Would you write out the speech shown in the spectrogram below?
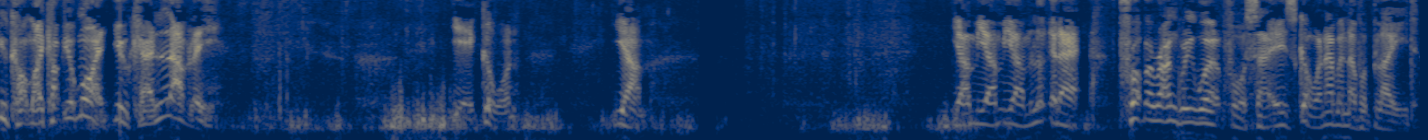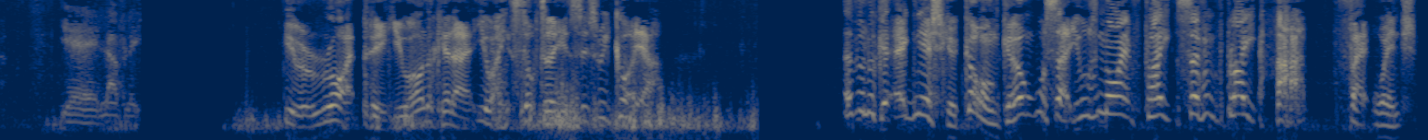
You can't make up your mind. You can, lovely. Yeah, go on. Yum. Yum, yum, yum. Look at that. Proper hungry workforce, that is. Go on, have another blade. Yeah, lovely. You're right, pig, you are. Look at that. You ain't stopped eating since we got here. Have a look at Agnieszka. Go on, girl. What's that? Yours ninth plate, seventh plate? Ha Fat wench.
